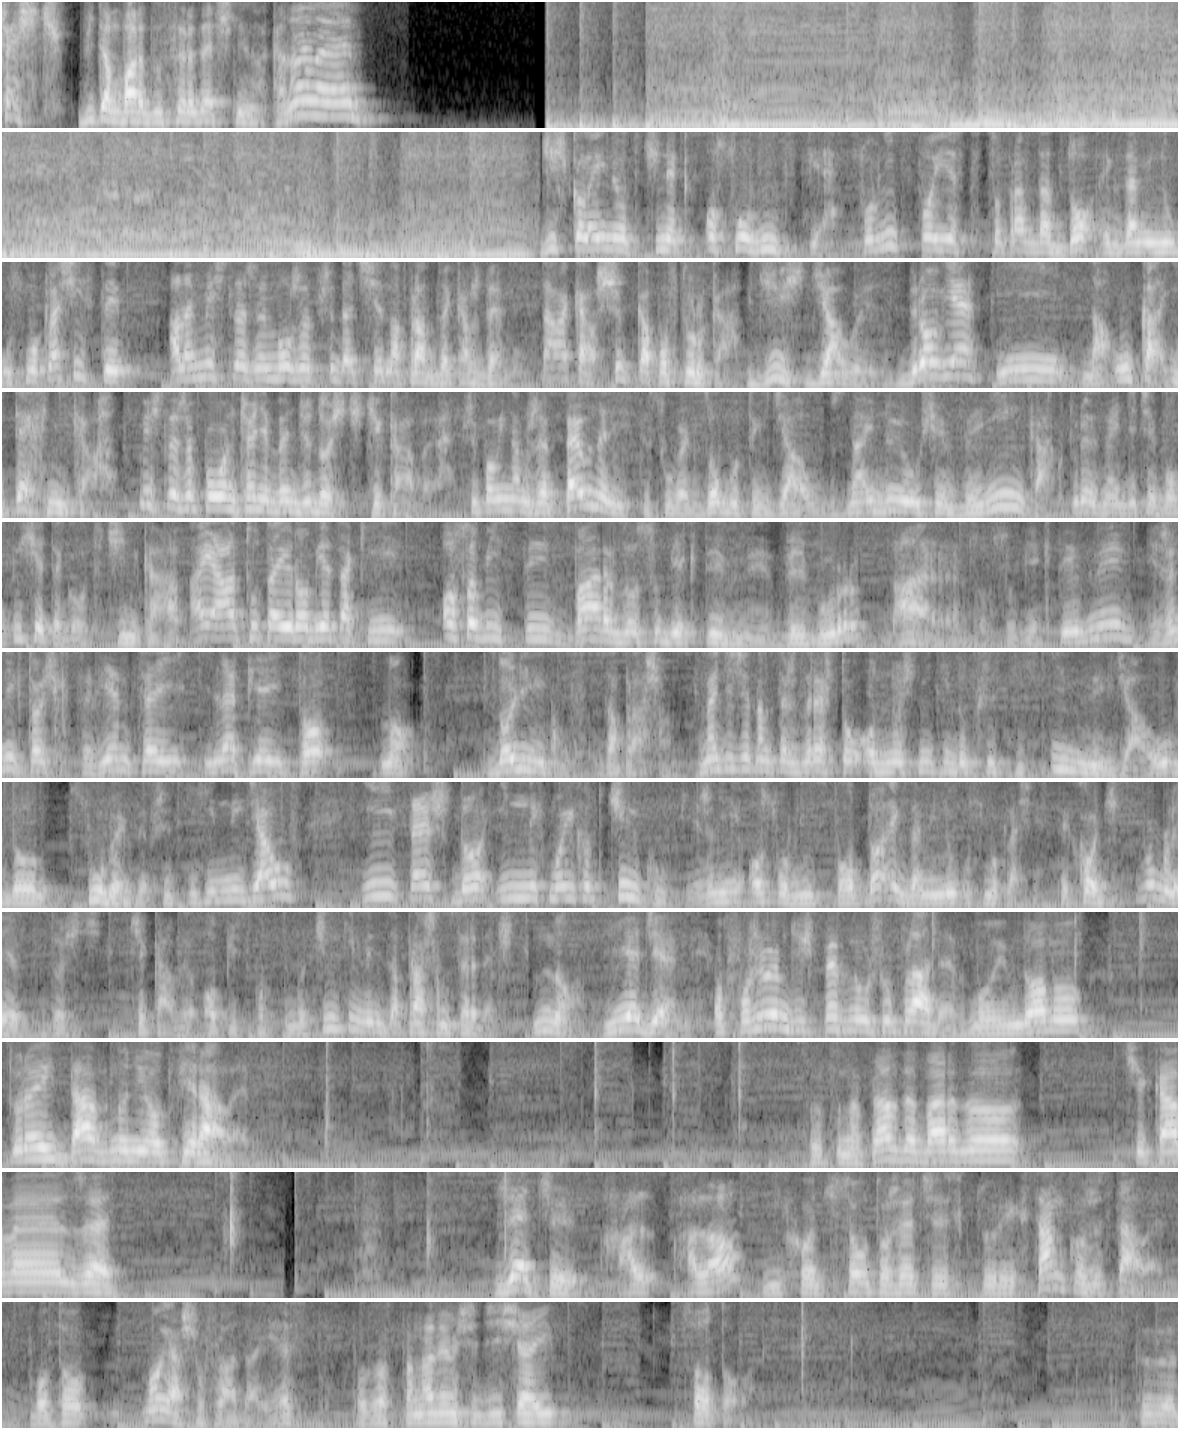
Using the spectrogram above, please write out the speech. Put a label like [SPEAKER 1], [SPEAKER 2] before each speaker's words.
[SPEAKER 1] Cześć, witam bardzo serdecznie na kanale. Dziś kolejny odcinek o słownictwie. Słownictwo jest co prawda do egzaminu ósmoklasisty, ale myślę, że może przydać się naprawdę każdemu. Taka szybka powtórka. Dziś działy zdrowie i nauka i technika. Myślę, że połączenie będzie dość ciekawe. Przypominam, że pełne listy słówek z obu tych działów znajdują się w linkach, które znajdziecie w opisie tego odcinka, a ja tutaj robię taki osobisty, bardzo subiektywny wybór. Bardzo subiektywny. Jeżeli ktoś chce więcej i lepiej, to no, do linków zapraszam. Znajdziecie tam też zresztą odnośniki do wszystkich innych działów, do słówek ze wszystkich innych działów i też do innych moich odcinków, jeżeli o słownictwo do egzaminu ósmoklasisty chodzi. W ogóle jest dość ciekawy opis pod tym odcinkiem, więc zapraszam serdecznie. No, jedziemy. Otworzyłem dziś pewną szufladę w moim domu, której dawno nie otwierałem. Są tu naprawdę bardzo ciekawe rzeczy. Rzeczy. Hal, halo? I choć są to rzeczy, z których sam korzystałem, bo to moja szuflada jest, to zastanawiam się dzisiaj, co to. Co to za,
